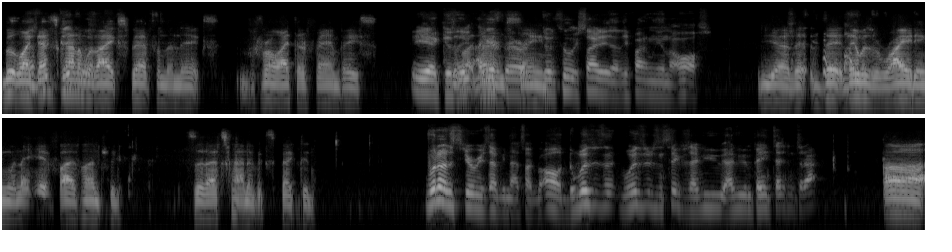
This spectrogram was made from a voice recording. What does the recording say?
but like that's, that's kind of what I expect from the Knicks, from like their fan base. Yeah, because like, I guess they're, insane. they're too excited that they finally in the off. Yeah, they, they they was rioting when they hit 500, so that's kind of expected. What other series have you not talked about? Oh, the Wizards, and, Wizards and Sixers. Have you have you been paying attention to that? Uh,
